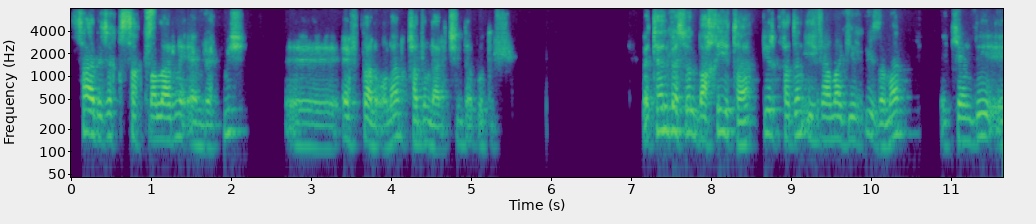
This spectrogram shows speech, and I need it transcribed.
sadece kısaltmalarını emretmiş. E, eftal olan kadınlar için de budur. Ve telbesul bahita bir kadın ihrama girdiği zaman e, kendi e,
